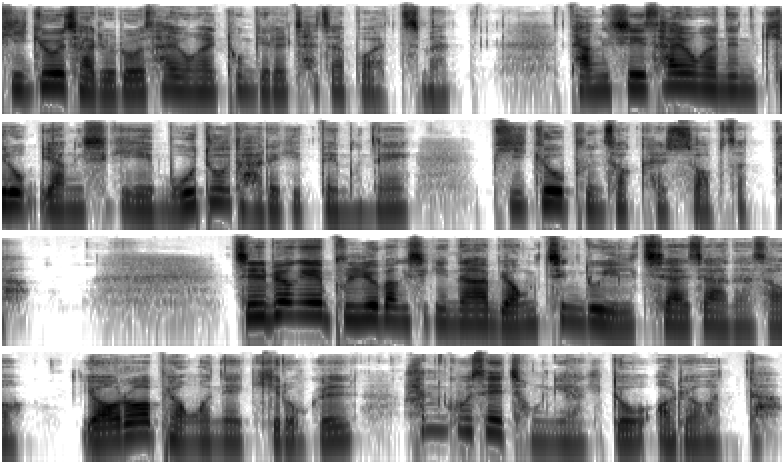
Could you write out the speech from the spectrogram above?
비교 자료로 사용할 통계를 찾아보았지만 당시 사용하는 기록 양식이 모두 다르기 때문에 비교 분석할 수 없었다. 질병의 분류 방식이나 명칭도 일치하지 않아서 여러 병원의 기록을 한 곳에 정리하기도 어려웠다.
